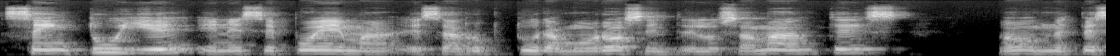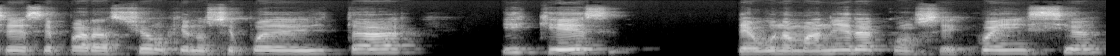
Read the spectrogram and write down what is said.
se intuye en ese poema esa ruptura amorosa entre los amantes, ¿no? Una especie de separación que no se puede evitar y que es de alguna manera consecuencia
